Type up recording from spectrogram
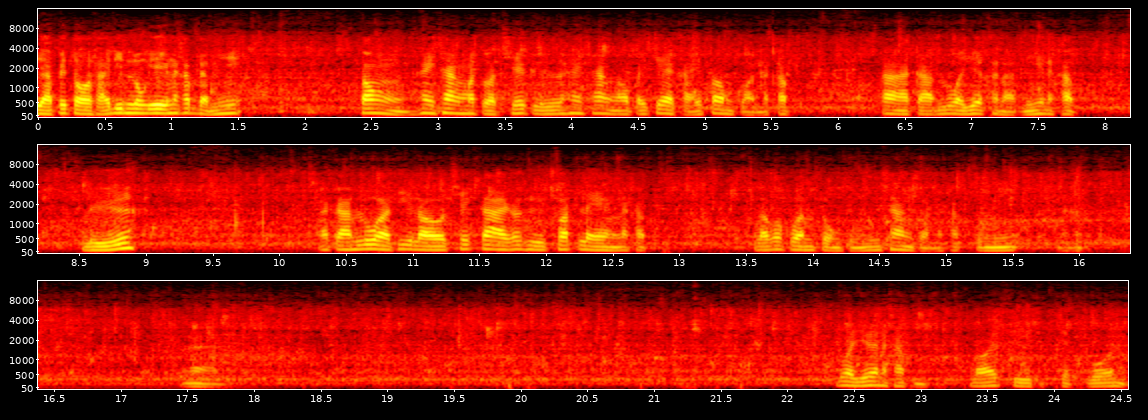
อย่าไปต่อสายดินลงเองนะครับ แบบนี้ต้องให้ช่างมาตรวจเช็ค หรือให้ช่างเอาไปแก้ไขซ่อมก่อนนะครับ ถ้าอาการรั่วเยอะขนาดนี้นะครับ หรือ อาการรั่วที่เราเช็คได้ก็คือช็อตแรงนะครับ เราก็ควรส่งถึงมือช่างก่อนนะครับ ตรงนี้นะครับรั่วเยอะนะครับ ร้อยสี่สิบเจ็ดโวลต์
